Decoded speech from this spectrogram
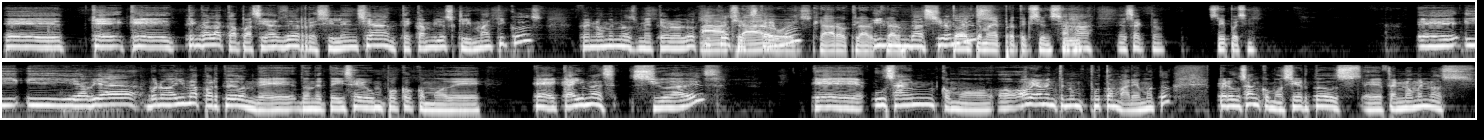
eh, que, que tenga la capacidad de resiliencia ante cambios climáticos, fenómenos meteorológicos Ah, claro, extremos. Claro, claro, claro. Inundaciones. Todo el tema de protección civil. Ajá, exacto. Sí, pues sí. Eh, y, y había, bueno, hay una parte donde, donde te dice un poco como de que, que hay unas ciudades que usan como, obviamente en un puto maremoto, pero usan como ciertos eh, fenómenos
